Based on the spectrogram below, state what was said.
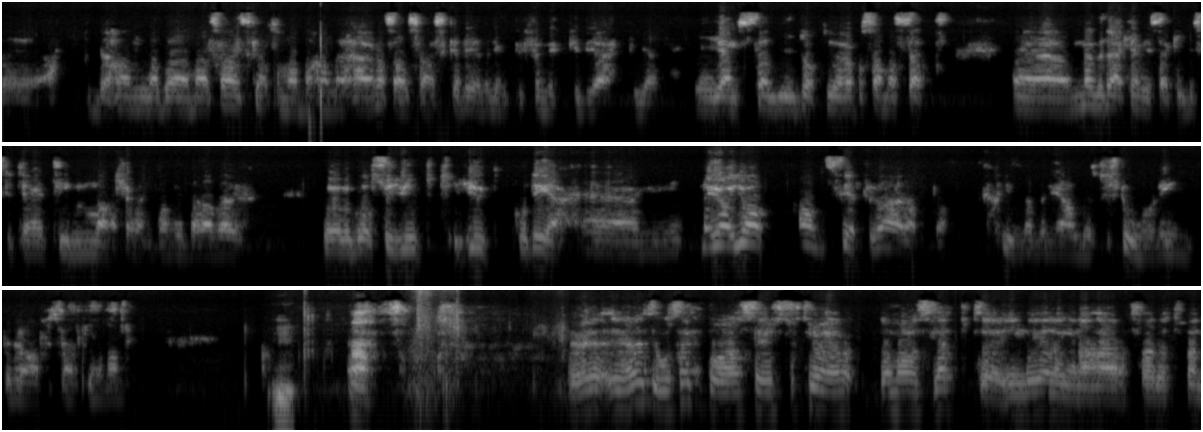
att, eh, att behandla damallsvenskan som man behandlar herrarnas allsvenska. Det är väl inte för mycket begärt i en, jämställd idrott att göra på samma sätt. Eh, men det där kan vi säkert diskutera i timmar, så jag vet inte om vi behöver, behöver gå så djupt, djupt på det. Eh, men jag, jag anser tyvärr att skillnaden är alldeles för stor och det är inte bra för svensk innebandy. Mm. Jag är lite osäker på seriestrukturen. De har släppt indelningarna här förut, men,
